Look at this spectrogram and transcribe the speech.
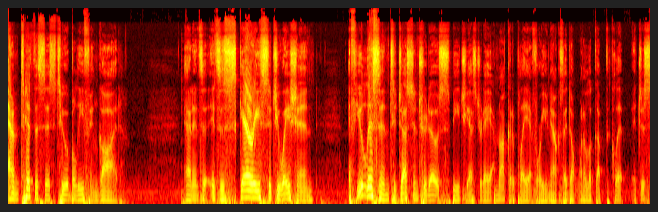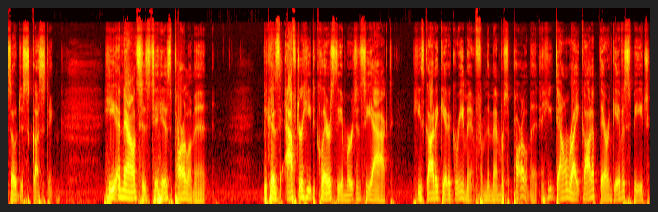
antithesis to a belief in God. And it's a, it's a scary situation if you listen to Justin Trudeau's speech yesterday, I'm not going to play it for you now because I don't want to look up the clip. It's just so disgusting. He announces to his parliament because after he declares the emergency act, he's got to get agreement from the members of parliament. And he downright got up there and gave a speech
